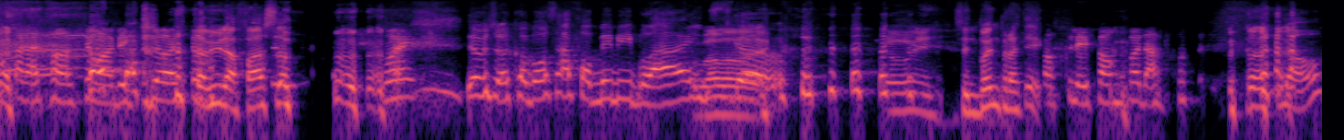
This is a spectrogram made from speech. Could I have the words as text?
ouais. Faire attention avec ça. T'as vu la face, là? Ouais. Là, je vais commencer à former mes blagues. Ouais, ouais, Ah oui. C'est une bonne pratique. Parce que tu les formes pas d'avance. comme-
